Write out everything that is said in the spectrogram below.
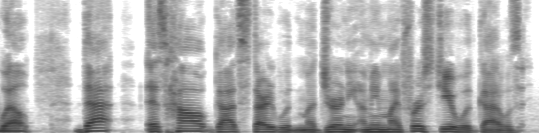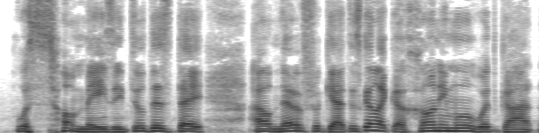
Well, that is how God started with my journey. I mean, my first year with God was was so amazing. To this day, I'll never forget. It's kind of like a honeymoon with God.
